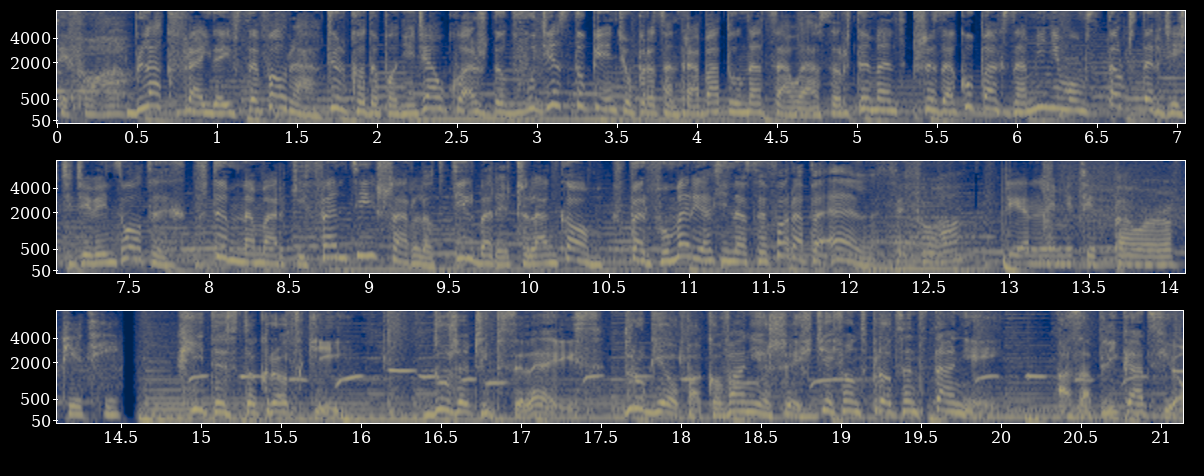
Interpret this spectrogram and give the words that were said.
Sephora. Black Friday w Sephora. Tylko do poniedziałku aż do 25% rabatu na cały asortyment przy zakupach za minimum 149 zł. W tym na marki Fenty, Charlotte Tilbury czy Lancome. W perfumeriach i na sephora.pl. Sephora. The unlimited power of beauty. Hity stokrotki. Duże chipsy Lays. Drugie opakowanie 60% taniej. A z aplikacją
